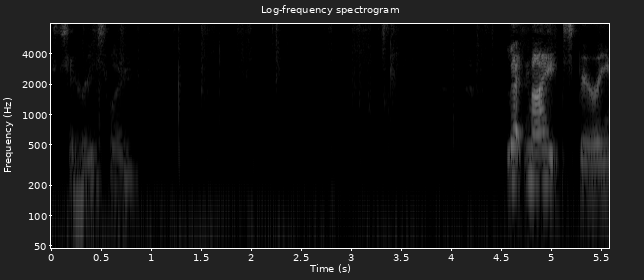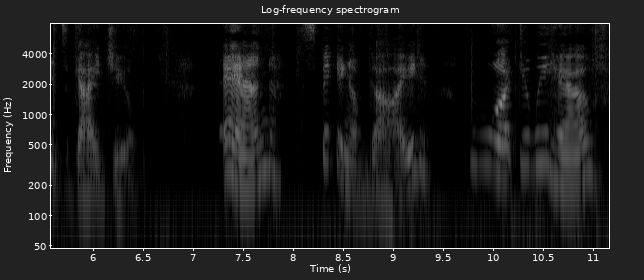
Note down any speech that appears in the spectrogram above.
Seriously? Let my experience guide you. And speaking of guide, what do we have?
